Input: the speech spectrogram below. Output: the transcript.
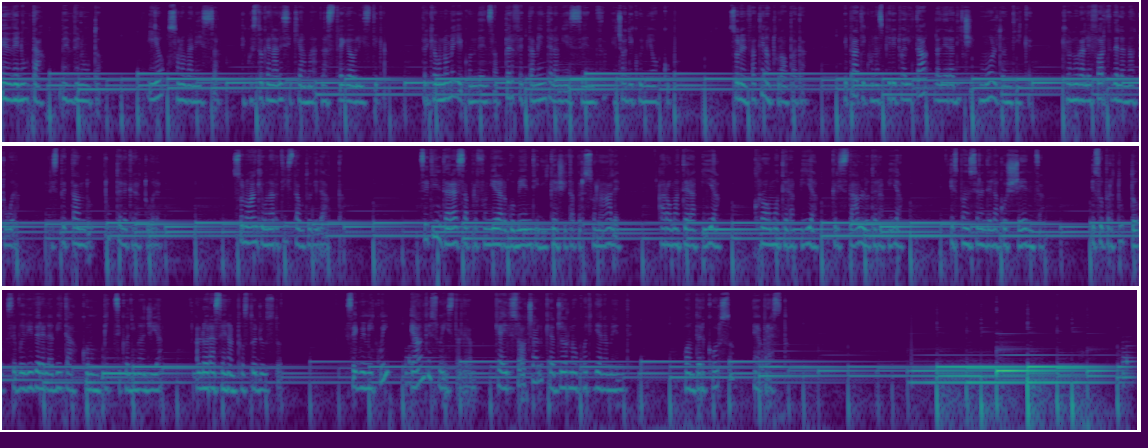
Benvenuta, benvenuto. Io sono Vanessa e questo canale si chiama La Strega Olistica perché è un nome che condensa perfettamente la mia essenza e ciò di cui mi occupo. Sono infatti naturopata e pratico una spiritualità dalle radici molto antiche che onora le forze della natura, rispettando tutte le creature. Sono anche un artista autodidatta. Se ti interessa approfondire argomenti di crescita personale, aromaterapia, cromoterapia, cristalloterapia, espansione della coscienza e soprattutto se vuoi vivere la vita con un pizzico di magia, allora sei nel posto giusto. Seguimi qui e anche su Instagram, che è il social che aggiorno quotidianamente. Buon percorso e a presto!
